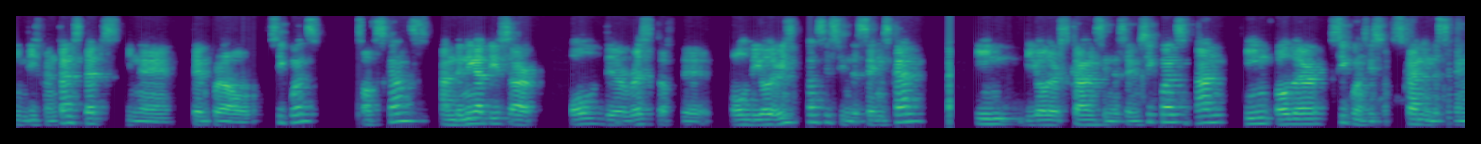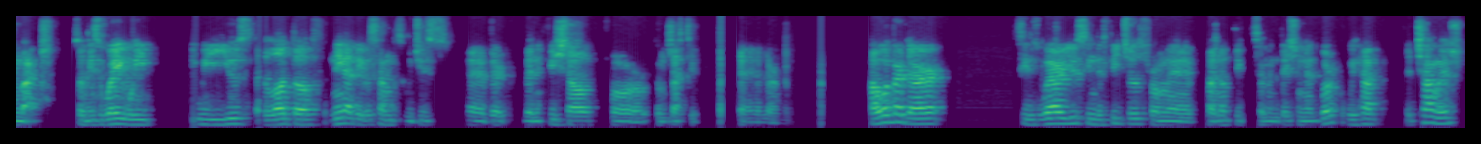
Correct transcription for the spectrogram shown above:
in different time steps in a temporal sequence of scans, and the negatives are all the rest of the all the other instances in the same scan in the other scans in the same sequence and in other sequences of scan in the same batch. So this way we, we use a lot of negative samples, which is uh, very beneficial for contrastive uh, learning. However, there are, since we are using the features from a panoptic segmentation network, we have the challenge,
